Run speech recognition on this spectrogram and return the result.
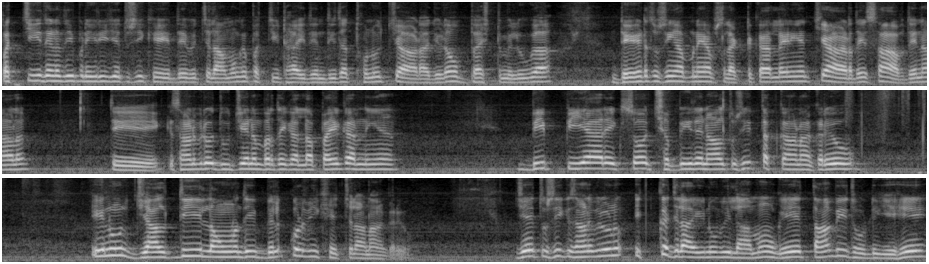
25 ਦਿਨ ਦੀ ਪਨੀਰੀ ਜੇ ਤੁਸੀਂ ਖੇਤ ਦੇ ਵਿੱਚ ਲਾਵੋਗੇ 25 28 ਦਿਨ ਦੀ, ਤਾਂ ਤੁਹਾਨੂੰ ਝਾੜ ਆ ਜਿਹੜਾ ਉਹ ਬੈਸਟ ਮਿਲੂਗਾ। ਡੇਟ ਤੁਸੀਂ ਆਪਣੇ ਆਪ ਸਿਲੈਕਟ ਕਰ ਲੈਣੀ ਹੈ ਝਾੜ ਦੇ ਹਿਸਾਬ ਦੇ ਨਾਲ। ਤੇ ਕਿਸਾਨ ਵੀਰੋ, ਦੂਜੇ ਨੰਬਰ ਤੇ ਗੱਲ ਆਪਾਂ ਇਹ ਕਰਨੀ ਹੈ ਵੀ ਪੀਆਰ 126 ਦੇ ਨਾਲ ਤੁਸੀਂ ਧੱਕਾ ਨਾ ਕਰਿਓ। ਇਹਨੂੰ ਜਲਦੀ ਲਾਉਣ ਦੀ ਬਿਲਕੁਲ ਵੀ ਖੇਚਲਾ ਨਾ ਕਰਿਓ। ਜੇ ਤੁਸੀਂ ਕਿਸਾਨ ਵੀਰੋ ਨੂੰ 1 ਜੁਲਾਈ ਨੂੰ ਵੀ ਲਾਵੋਗੇ, ਤਾਂ ਵੀ ਤੁਹਾਡੀ ਇਹ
